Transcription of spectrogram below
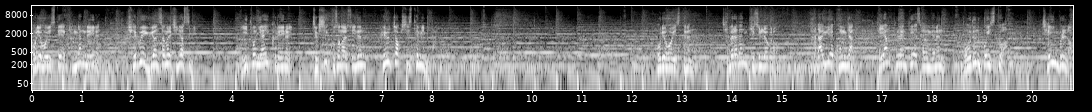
고려 호이스트의 경량 레일은 최고의 유연성을 지녔으며 이토니아의 크레인을 즉시 구성할 수 있는 효율적 시스템입니다. 고려 호이스트는 차별화된 기술력으로 바다 위의 공장, 해양 플랜트에 사용되는 모든 호이스트와 체인 블럭,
